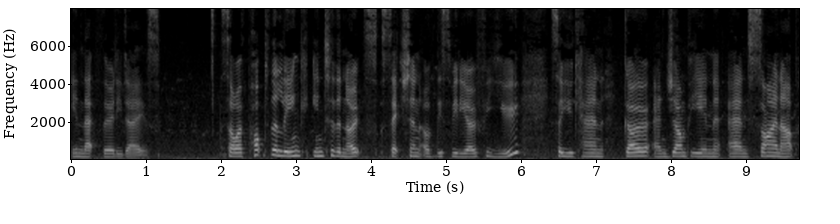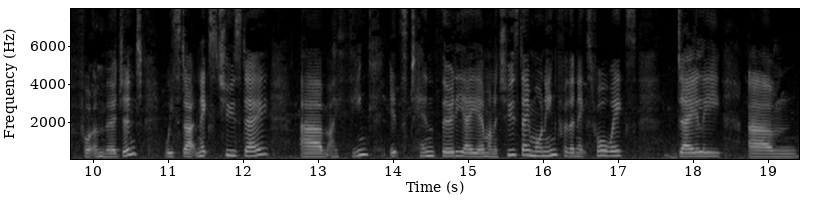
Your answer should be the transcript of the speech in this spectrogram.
in that 30 days. So I've popped the link into the notes section of this video for you so you can go and jump in and sign up for Emergent. We start next Tuesday. Um, I think it's 10:30 a.m. on a Tuesday morning for the next four weeks. Daily um,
